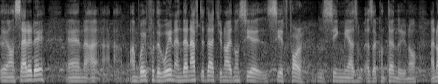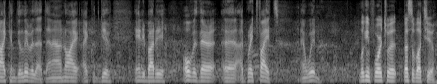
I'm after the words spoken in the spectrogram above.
uh, on Saturday, and I, I'm going for the win. And then after that, you know, I don't see it, see it far, seeing me as, as a contender, you know. I know I can deliver that, and I know I, I could give anybody over there uh, a great fight and win. Looking forward to it. Best of luck to you.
